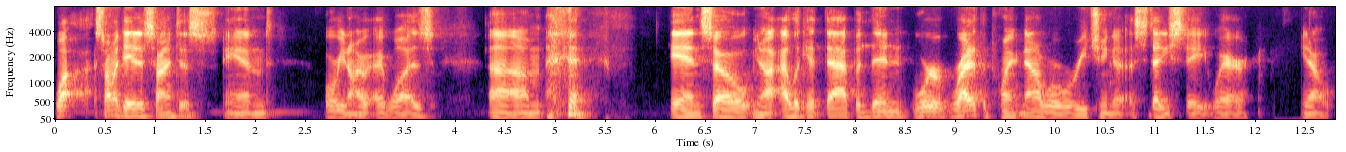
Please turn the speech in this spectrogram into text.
Well, so I'm a data scientist, and or you know, I, I was, um, and so you know, I look at that. But then we're right at the point now where we're reaching a, a steady state where you know,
